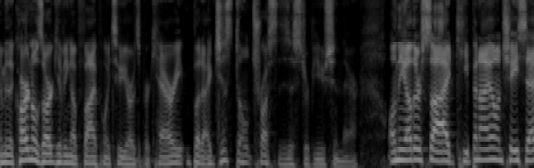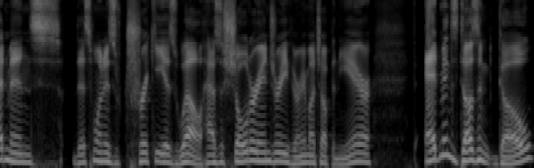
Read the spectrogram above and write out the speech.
I mean, the Cardinals are giving up 5.2 yards per carry, but I just don't trust the distribution there. On the other side, keep an eye on Chase Edmonds. This one is tricky as well. Has a shoulder injury, very much up in the air. Edmonds doesn't go,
